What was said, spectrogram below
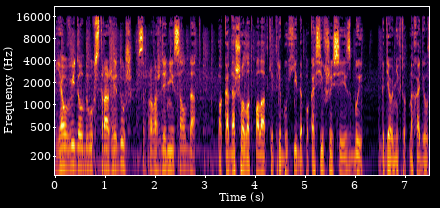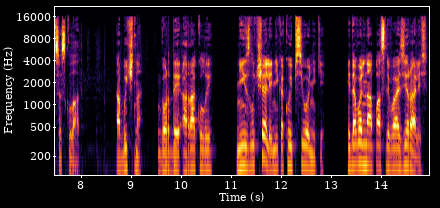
Я увидел двух стражей душ в сопровождении солдат, пока дошел от палатки требухи до покосившейся избы, где у них тут находился склад. Обычно гордые оракулы не излучали никакой псионики и довольно опасливо озирались,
